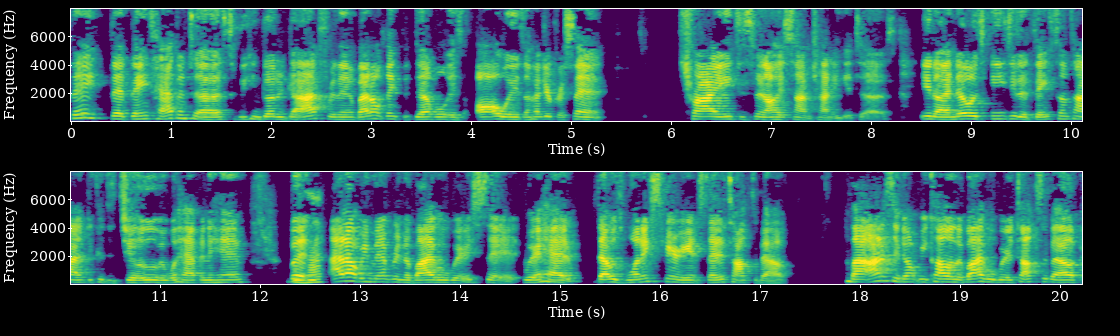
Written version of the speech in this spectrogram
think that things happen to us. We can go to God for them, but I don't think the devil is always 100% trying to spend all his time trying to get to us. You know, I know it's easy to think sometimes because of Job and what happened to him, but mm-hmm. I don't remember in the Bible where it said where it had that was one experience that it talked about. But I honestly don't recall in the Bible where it talks about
